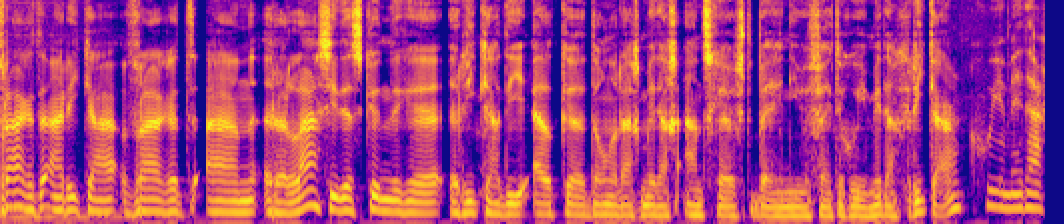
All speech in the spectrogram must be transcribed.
Vraag het aan Rika, vraag het aan relatiedeskundige Rika, die elke donderdagmiddag aanschuift bij Nieuwe Feiten. Goedemiddag, Rika. Goedemiddag.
